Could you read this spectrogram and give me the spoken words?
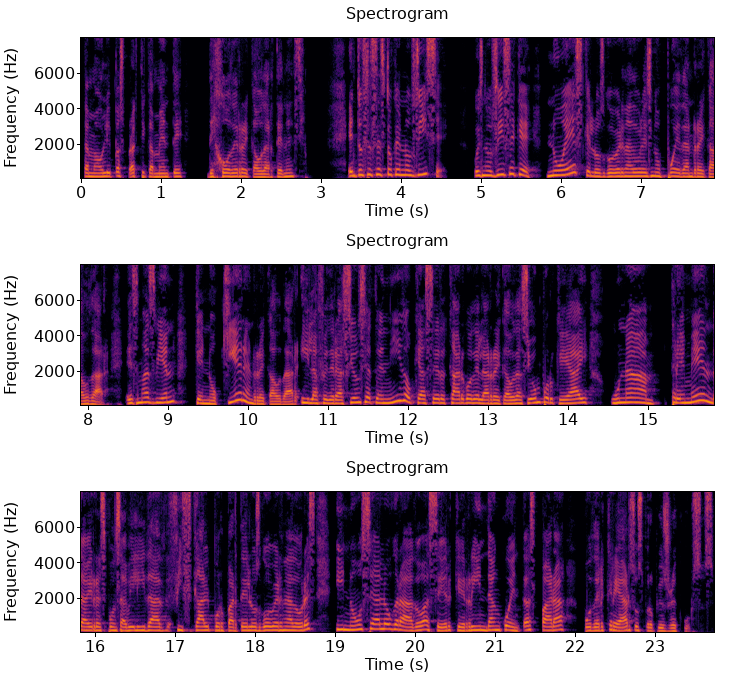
Tamaulipas prácticamente dejó de recaudar tenencia. Entonces, ¿esto qué nos dice? Pues nos dice que no es que los gobernadores no puedan recaudar, es más bien que no quieren recaudar y la federación se ha tenido que hacer cargo de la recaudación porque hay una tremenda irresponsabilidad fiscal por parte de los gobernadores y no se ha logrado hacer que rindan cuentas para poder crear sus propios recursos.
